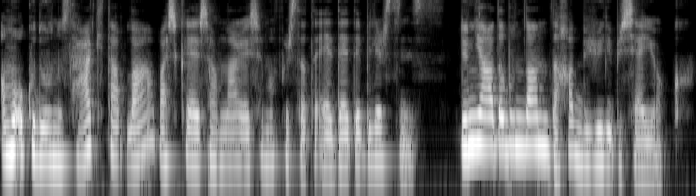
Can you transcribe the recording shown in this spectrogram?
ama okuduğunuz her kitapla başka yaşamlar yaşama fırsatı elde edebilirsiniz. Dünyada bundan daha büyülü bir şey yok.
